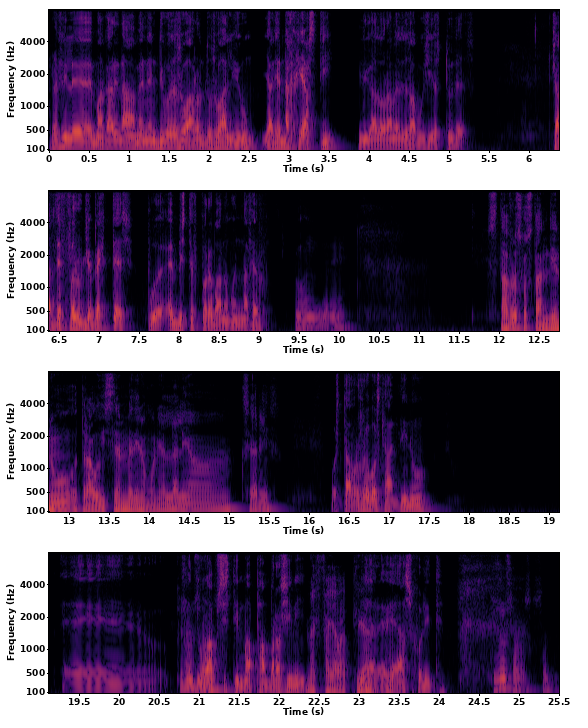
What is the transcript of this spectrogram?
Ρε φίλε, μακάρι να μην είναι τίποτε σοβαρό τόσο αλλιού, γιατί να χρειαστεί, ειδικά τώρα με τις απουσίες τούτες. Και αν δεν φέρουν και παίκτες, που εμπιστεύω ρε πάνω μου να φέρουν. Όχι, ε. Σταύρος Κωνσταντίνου, ο τραγουδιστής με την ομόνια λαλή, ο- ξέρεις. Ο Σταύρος ο Κωνσταντίνου, ε, Ποιος αν είναι ο του Σταύρος; βάψεις τη μάπα πράσινη, Να φάει ναι, απατία. ρε, δεν ασχολείται. Ποιος είναι ο Σταύρος Κωνσταντίνου;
